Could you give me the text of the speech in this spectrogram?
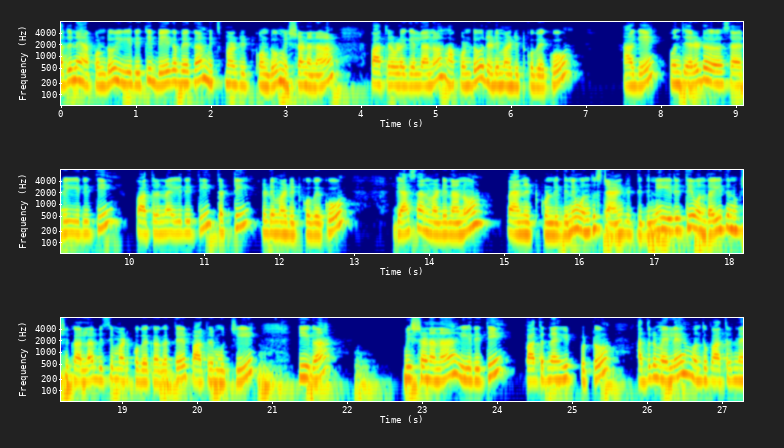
ಅದನ್ನೇ ಹಾಕ್ಕೊಂಡು ಈ ರೀತಿ ಬೇಗ ಬೇಗ ಮಿಕ್ಸ್ ಮಾಡಿ ಇಟ್ಕೊಂಡು ಮಿಶ್ರಣನ ಪಾತ್ರೆ ಒಳಗೆಲ್ಲನೂ ಹಾಕ್ಕೊಂಡು ರೆಡಿ ಮಾಡಿ ಇಟ್ಕೋಬೇಕು ಹಾಗೆ ಒಂದೆರಡು ಸಾರಿ ಈ ರೀತಿ ಪಾತ್ರೆನ ಈ ರೀತಿ ತಟ್ಟಿ ರೆಡಿ ಮಾಡಿ ಇಟ್ಕೋಬೇಕು ಗ್ಯಾಸ್ ಆನ್ ಮಾಡಿ ನಾನು ಪ್ಯಾನ್ ಇಟ್ಕೊಂಡಿದ್ದೀನಿ, ಒಂದು ಸ್ಟ್ಯಾಂಡ್ ಇಟ್ಟಿದ್ದೀನಿ. ಈ ರೀತಿ ಒಂದು ಐದು ನಿಮಿಷ ಕಾಲ ಬಿಸಿ ಮಾಡ್ಕೋಬೇಕಾಗತ್ತೆ ಪಾತ್ರೆ ಮುಚ್ಚಿ. ಈಗ ಮಿಶ್ರಣನ ಈ ರೀತಿ ಪಾತ್ರೆನ ಇಟ್ಬಿಟ್ಟು ಅದ್ರ ಮೇಲೆ ಒಂದು ಪಾತ್ರೆನ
